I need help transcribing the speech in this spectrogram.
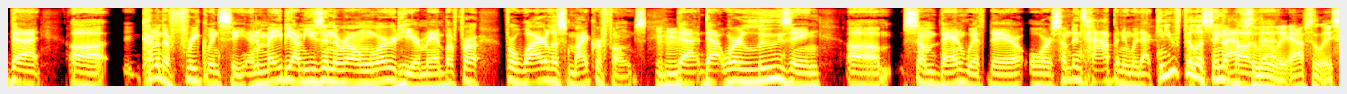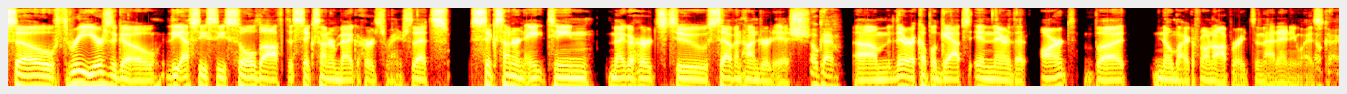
that uh, kind of the frequency, and maybe I'm using the wrong word here, man, but for for wireless microphones, Mhm. that that we're losing um, some bandwidth there, or something's happening with that. Can you fill us in about Absolutely, absolutely. So three years ago, the FCC sold off the 600 megahertz range. So that's 618 megahertz to 700 ish. Okay, Um, there are a couple gaps in there that aren't, but no microphone operates in that anyways. okay,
